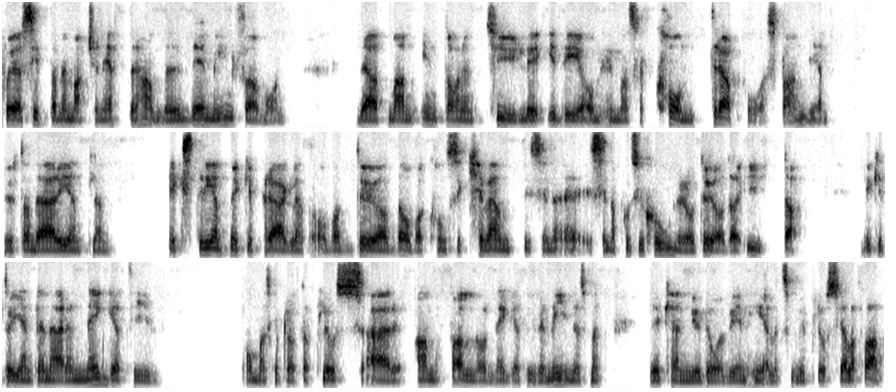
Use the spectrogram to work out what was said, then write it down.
får jag sitta med matchen i efterhand, det är min förmån. Det är att man inte har en tydlig idé om hur man ska kontra på Spanien, utan det är egentligen extremt mycket präglat av att döda och vara konsekvent i sina, i sina positioner och döda yta, vilket då egentligen är en negativ, om man ska prata plus, är anfall och negativ är minus, men det kan ju då bli en helhet som blir plus i alla fall.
